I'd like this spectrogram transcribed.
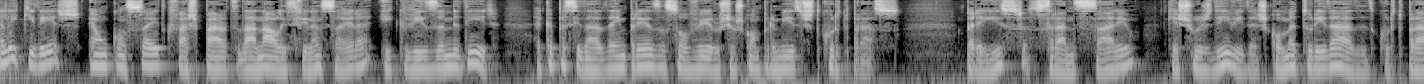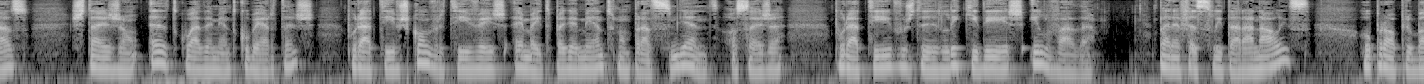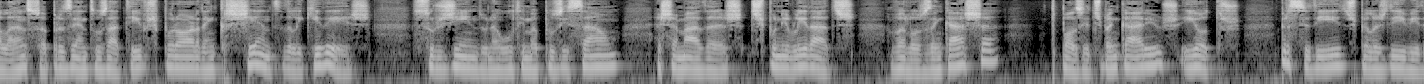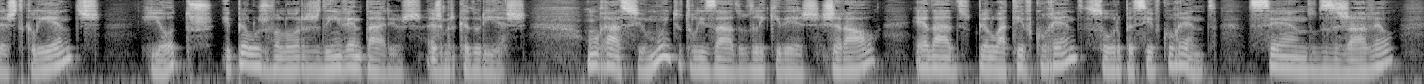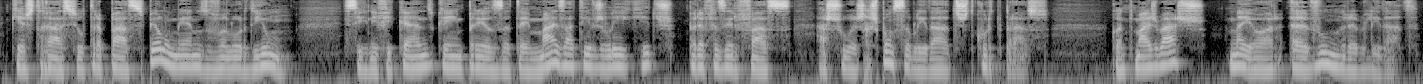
A liquidez é um conceito que faz parte da análise financeira e que visa medir a capacidade da empresa solver os seus compromissos de curto prazo. Para isso, será necessário que as suas dívidas com maturidade de curto prazo estejam adequadamente cobertas por ativos convertíveis em meio de pagamento num prazo semelhante, ou seja, por ativos de liquidez elevada. Para facilitar a análise, o próprio balanço apresenta os ativos por ordem crescente de liquidez, surgindo na última posição as chamadas disponibilidades, valores em caixa, depósitos bancários e outros, precedidos pelas dívidas de clientes e outros e pelos valores de inventários, as mercadorias. Um rácio muito utilizado de liquidez geral é dado pelo ativo corrente sobre o passivo corrente, sendo desejável que este rácio ultrapasse pelo menos o valor de 1, significando que a empresa tem mais ativos líquidos para fazer face às suas responsabilidades de curto prazo. Quanto mais baixo, maior a vulnerabilidade.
